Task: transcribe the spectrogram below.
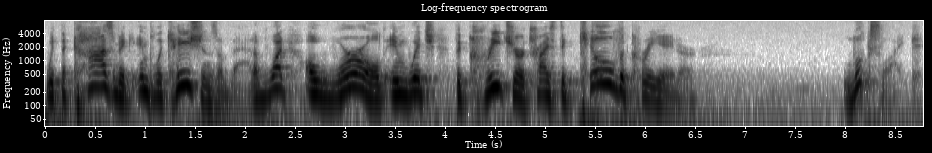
with the cosmic implications of that, of what a world in which the creature tries to kill the creator looks like.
